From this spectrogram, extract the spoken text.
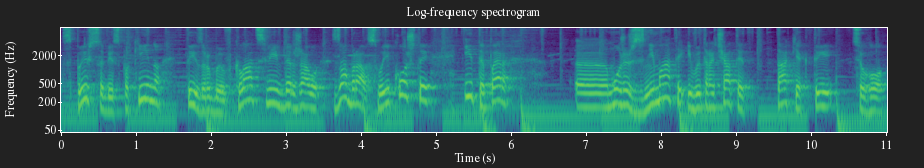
спиш собі спокійно, ти зробив вклад свій в державу, забрав свої кошти, і тепер е, можеш знімати і витрачати так, як ти цього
